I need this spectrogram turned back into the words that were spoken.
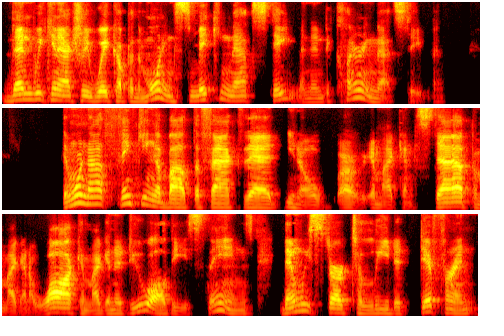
then we can actually wake up in the mornings making that statement and declaring that statement. Then we're not thinking about the fact that, you know, are, am I going to step? Am I going to walk? Am I going to do all these things? Then we start to lead a different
